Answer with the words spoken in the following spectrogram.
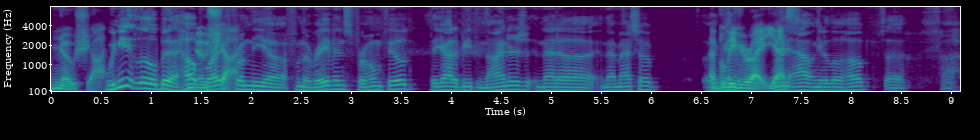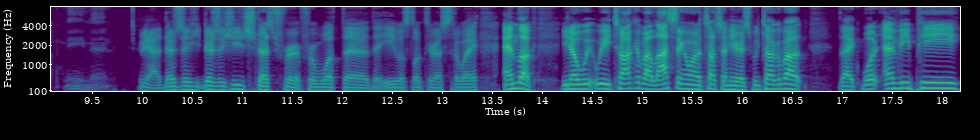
no shot. We need a little bit of help, No right, shot. from the uh, from the Ravens for home field. They got to beat the Niners in that uh in that matchup. I believe you're right, Win yes. out and get a little help. So fuck me, man. Yeah, there's a there's a huge stretch for for what the the Eagles look the rest of the way. And look, you know, we, we talk about last thing I want to touch on here is we talk about like what MVP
